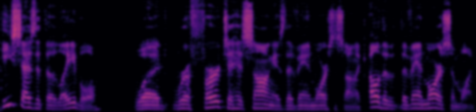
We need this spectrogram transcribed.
He says that the label would refer to his song as the Van Morrison song, like, oh, the, the Van Morrison one.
